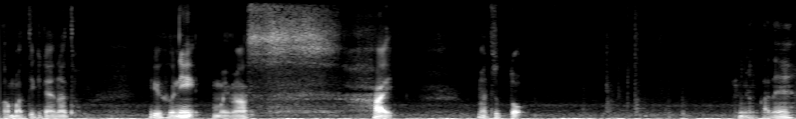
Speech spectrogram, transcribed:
頑張っていきたいなというふうに思います。はい。まあちょっと、なんかね、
